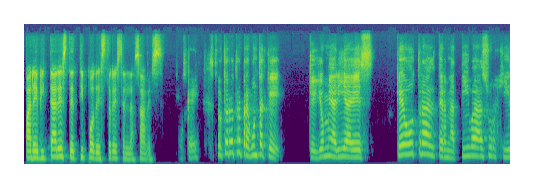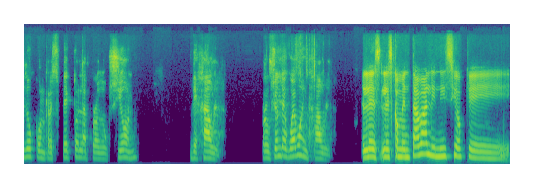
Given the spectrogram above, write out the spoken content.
para evitar este tipo de estrés en las aves. Ok. Doctor, otra pregunta que, que yo me haría es, ¿Qué otra alternativa ha surgido con respecto a la producción de jaula? Producción de huevo en jaula. Les, les comentaba al inicio que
